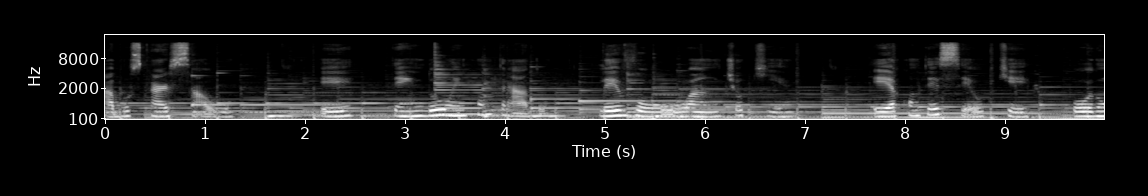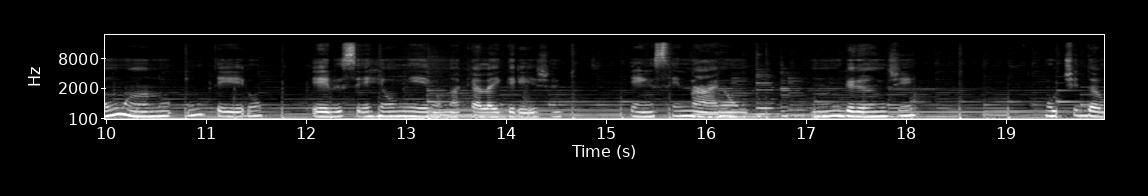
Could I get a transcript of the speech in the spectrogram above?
a buscar Saulo, e, tendo-o encontrado, levou-o a Antioquia. E aconteceu que, por um ano inteiro, eles se reuniram naquela igreja e ensinaram um grande multidão.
